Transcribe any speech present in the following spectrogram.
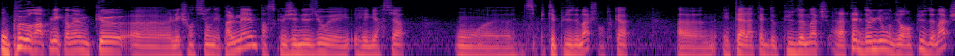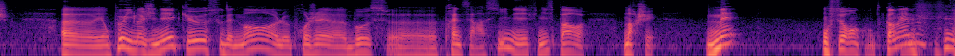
On peut rappeler quand même que euh, l'échantillon n'est pas le même, parce que Genesio et, Garcia ont euh, disputé plus de matchs, en tout cas euh, étaient à la tête de plus de matchs, à la tête de Lyon durant plus de matchs. et on peut imaginer que soudainement le projet Boss prenne ses racines et finisse par marcher. Mais on se rend compte quand même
